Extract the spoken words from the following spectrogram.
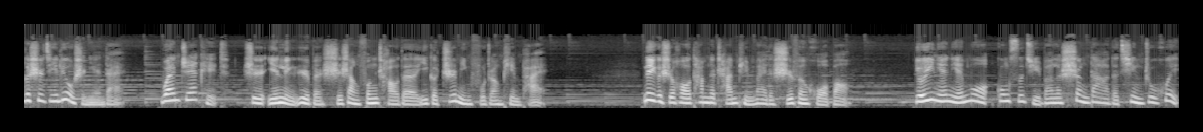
个世纪六十年代，One Jacket 是引领日本时尚风潮的一个知名服装品牌。那个时候，他们的产品卖得十分火爆。有一年年末，公司举办了盛大的庆祝会，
